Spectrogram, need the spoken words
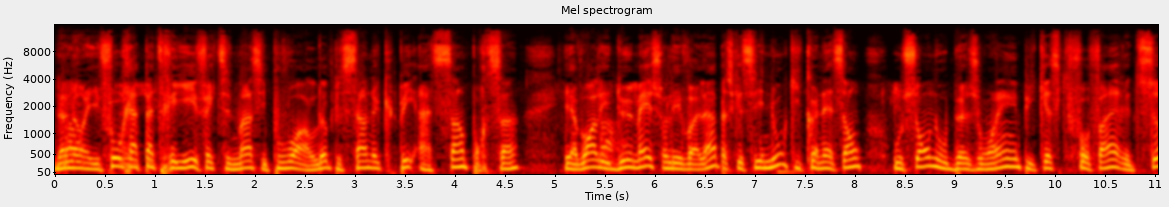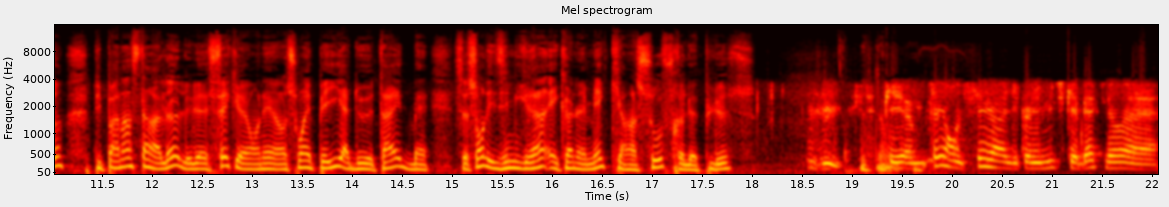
non, non, il faut rapatrier effectivement ces pouvoirs-là, puis s'en occuper à 100% et avoir les ah. deux mains sur les volants, parce que c'est nous qui connaissons où sont nos besoins, puis qu'est-ce qu'il faut faire et tout ça. Puis pendant ce temps-là, le, fait qu'on ait soit un pays à deux têtes, ben, ce sont les immigrants économiques qui en souffrent le plus. Mm-hmm. Puis, euh, tu sais, on le sait, euh, l'économie du Québec, là,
